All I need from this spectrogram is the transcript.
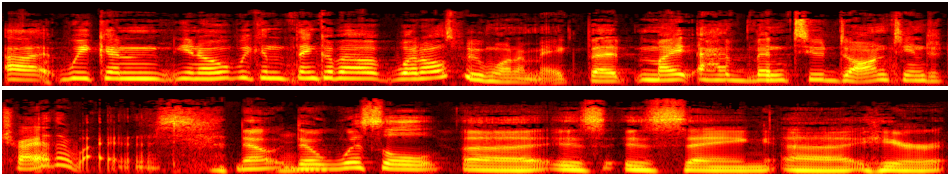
uh, we can, you know, we can think about what else we want to make that might have been too daunting to try otherwise. Now, the whistle uh, is is saying uh, here,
